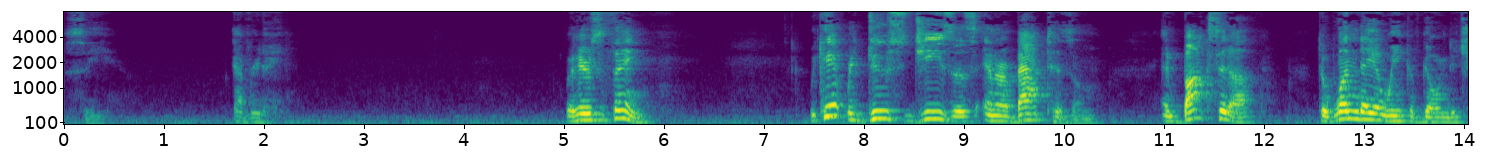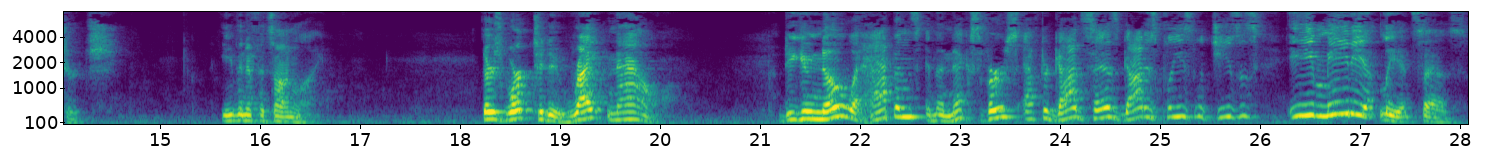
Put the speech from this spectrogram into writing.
see every day. But here's the thing we can't reduce Jesus and our baptism and box it up to one day a week of going to church, even if it's online. There's work to do right now. Do you know what happens in the next verse after God says God is pleased with Jesus? Immediately, it says,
